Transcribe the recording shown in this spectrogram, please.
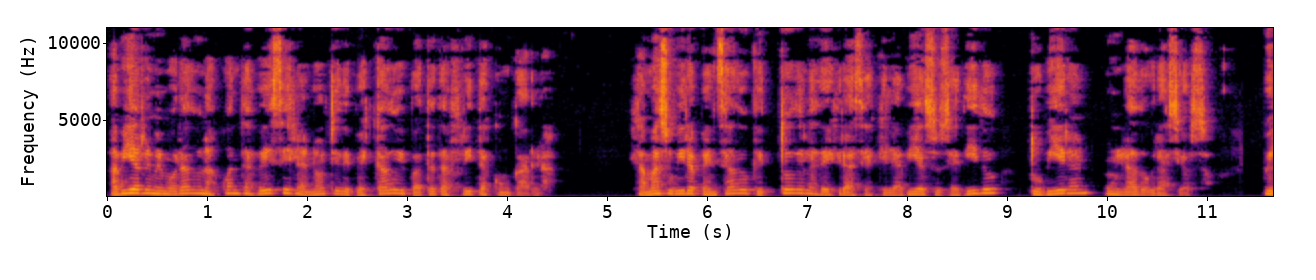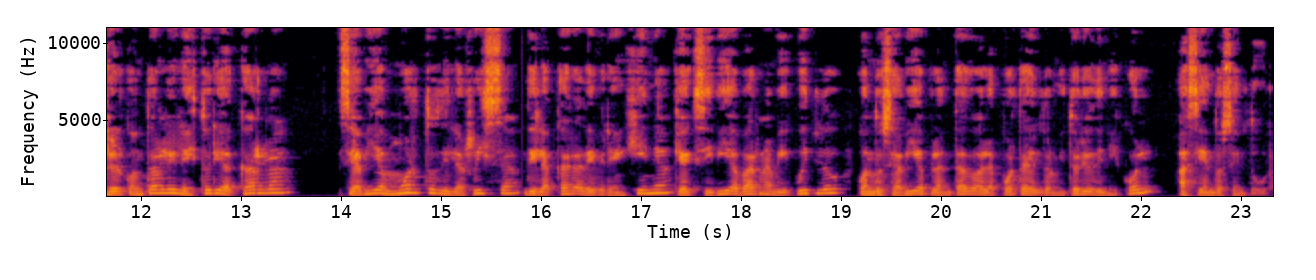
Había rememorado unas cuantas veces la noche de pescado y patatas fritas con Carla. Jamás hubiera pensado que todas las desgracias que le había sucedido tuvieran un lado gracioso. Pero al contarle la historia a Carla, se había muerto de la risa de la cara de berenjena que exhibía Barnaby Whitlow cuando se había plantado a la puerta del dormitorio de Nicole haciéndose el duro.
